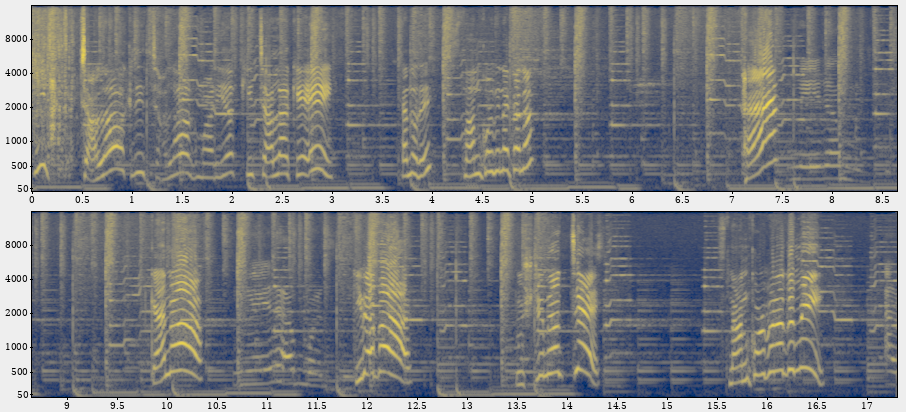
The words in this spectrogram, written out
কি চালাক রে, চালাক মারিয়া, কি চালাক এই। কেন রে? স্নান করবি না কেন? হ্যাঁ? মেয়েরা কেন? মেয়েরা কি ব্যাপার? দুষ্টুমি হচ্ছে? স্নান করবে না তুমি? আর!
